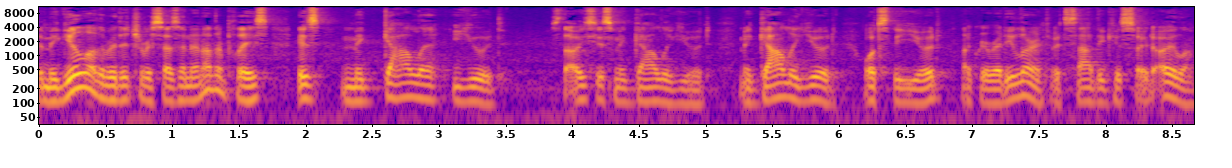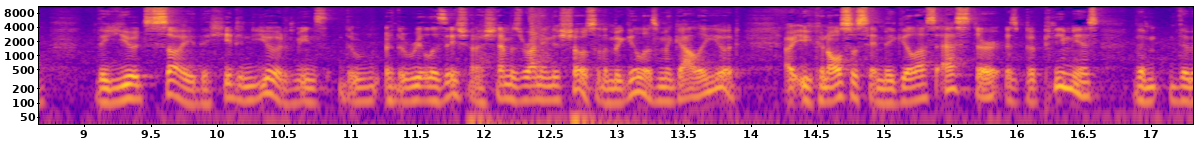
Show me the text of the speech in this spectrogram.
The Megillah, the Raditcher says in another place, is Megala Yud. It's the Isis Megala Yud. Megala Yud. What's the Yud? Like we already learned, Vitzadik Yisoid Olam. The Yud Soy, the hidden Yud, means the, the realization Hashem is running the show. So the Megillah is Megala Yud. Uh, you can also say Megillas Esther is Bepnimius, the, the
